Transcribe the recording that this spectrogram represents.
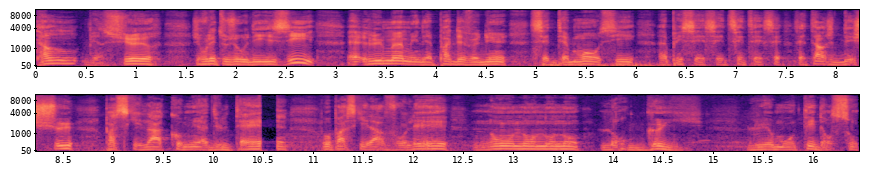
Tant, bien sûr, je voulais toujours dire ici, euh, lui-même, il n'est pas devenu ce démon aussi, et puis cet ange déchu parce qu'il a commis adultère ou parce qu'il a volé. Non, non, non, non. L'orgueil lui est monté dans son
